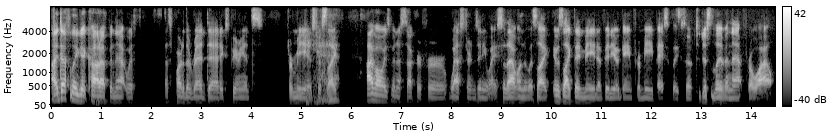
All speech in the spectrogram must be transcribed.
I definitely get caught up in that with as part of the Red Dead experience. For me, it's just like I've always been a sucker for westerns anyway. So that one was like it was like they made a video game for me basically. So to just live in that for a while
